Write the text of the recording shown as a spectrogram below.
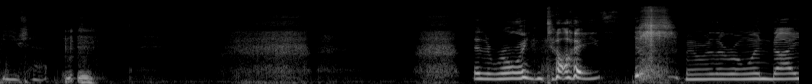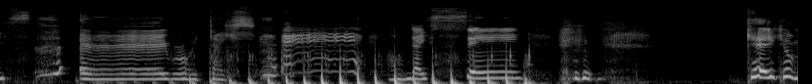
You shut up. There's a rolling dice. Remember the rolling dice? Hey, rolling dice. rolling dice. Say. Okay, come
